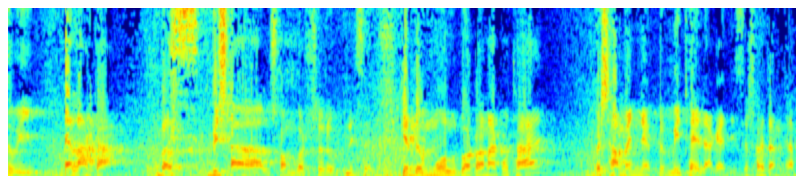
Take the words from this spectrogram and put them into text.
দুই এলাকা। বাস, বিশাল সংঘর্ষ রূপ নিছে। কিন্তু মূল ঘটনা কোথায়? সামান্য একটু মিঠাই লাগাই দিছে শয়তান খান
